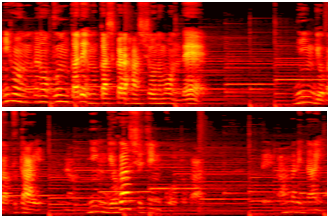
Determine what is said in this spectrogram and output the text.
日本の文化で昔から発祥のもんで、人魚が舞台、人魚が主人公とかってあんまりない。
